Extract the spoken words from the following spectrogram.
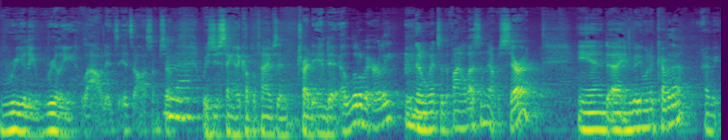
really, really loud. It's it's awesome. So we just sang it a couple times and tried to end it a little bit early. then we went to the final lesson. That was Sarah. And uh, anybody want to cover that? I mean,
